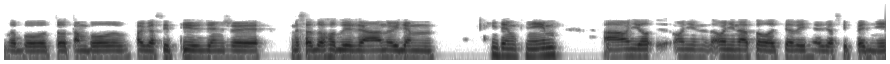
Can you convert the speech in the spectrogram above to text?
lebo to tam bolo fakt asi týždeň, že sme sa dohodli, že áno, idem, idem k ním a oni, oni, oni na to leteli hneď asi 5 dní,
